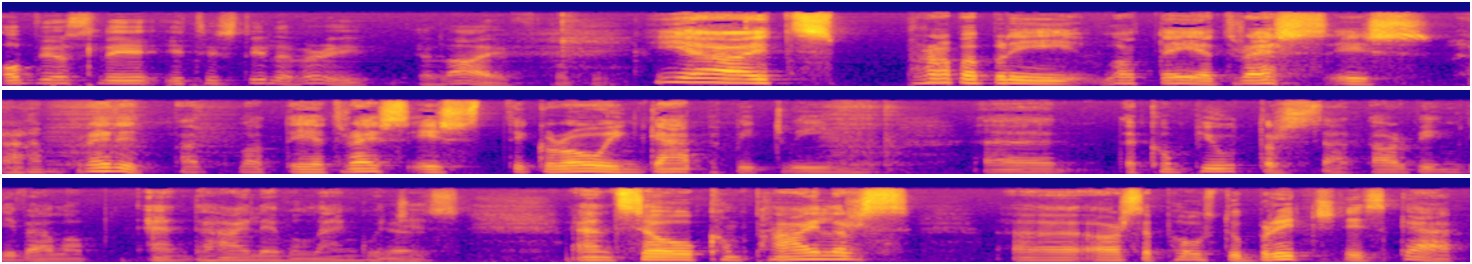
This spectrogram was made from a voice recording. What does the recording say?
obviously, it is still a very alive topic. Yeah, it's probably what they address is, I haven't read it, but what they address is the growing gap between uh, the computers that are being developed and the high level languages. And so compilers uh, are supposed to bridge this gap.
